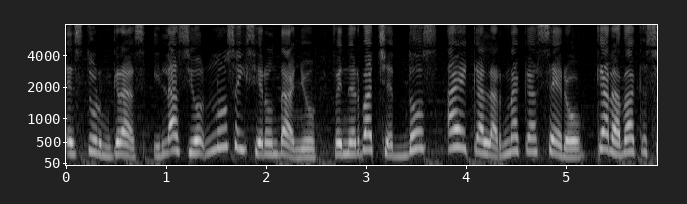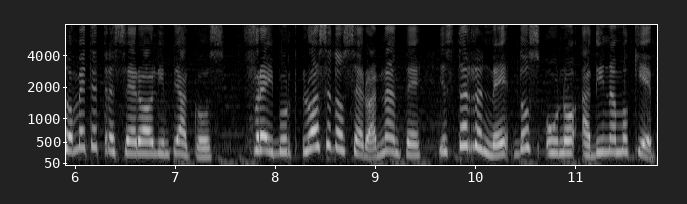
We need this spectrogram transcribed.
Sturm Graz y Lazio no se hicieron daño. Fenerbahce 2 a Eka Larnaca 0. Karabakh somete 3-0 a Olympiacos. Freiburg lo hace 2-0 a Nantes y está René 2-1 a Dinamo Kiev.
